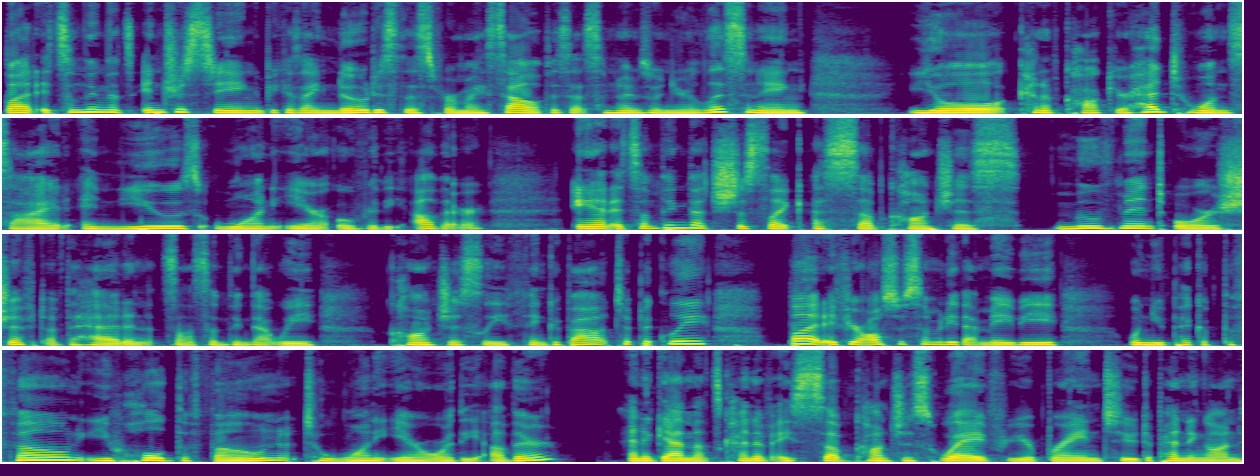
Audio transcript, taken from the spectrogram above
but it's something that's interesting because I noticed this for myself is that sometimes when you're listening, you'll kind of cock your head to one side and use one ear over the other. And it's something that's just like a subconscious movement or shift of the head. And it's not something that we consciously think about typically. But if you're also somebody that maybe when you pick up the phone, you hold the phone to one ear or the other, and again, that's kind of a subconscious way for your brain to, depending on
